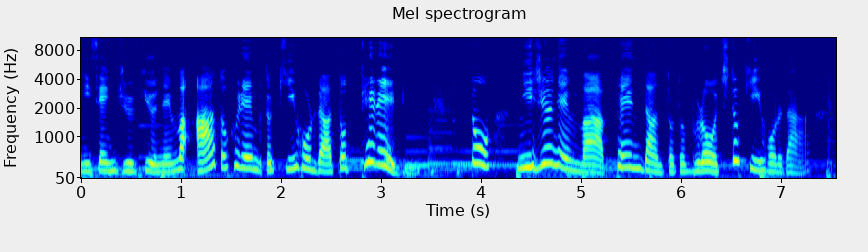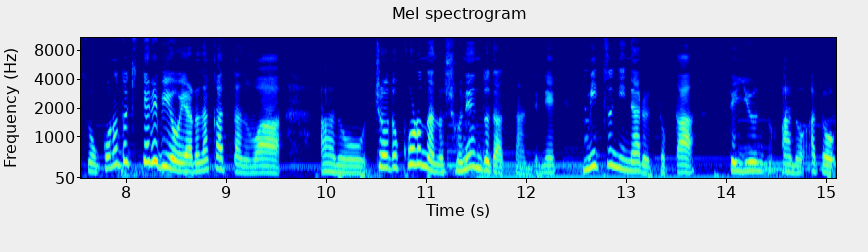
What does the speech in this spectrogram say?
ー。2019年はアートフレームとキーホルダーとテレビ。と20年はペンダントとブローチとキーホルダー。そう、この時テレビをやらなかったのは、あの、ちょうどコロナの初年度だったんでね、密になるとか、ていうあのあと、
